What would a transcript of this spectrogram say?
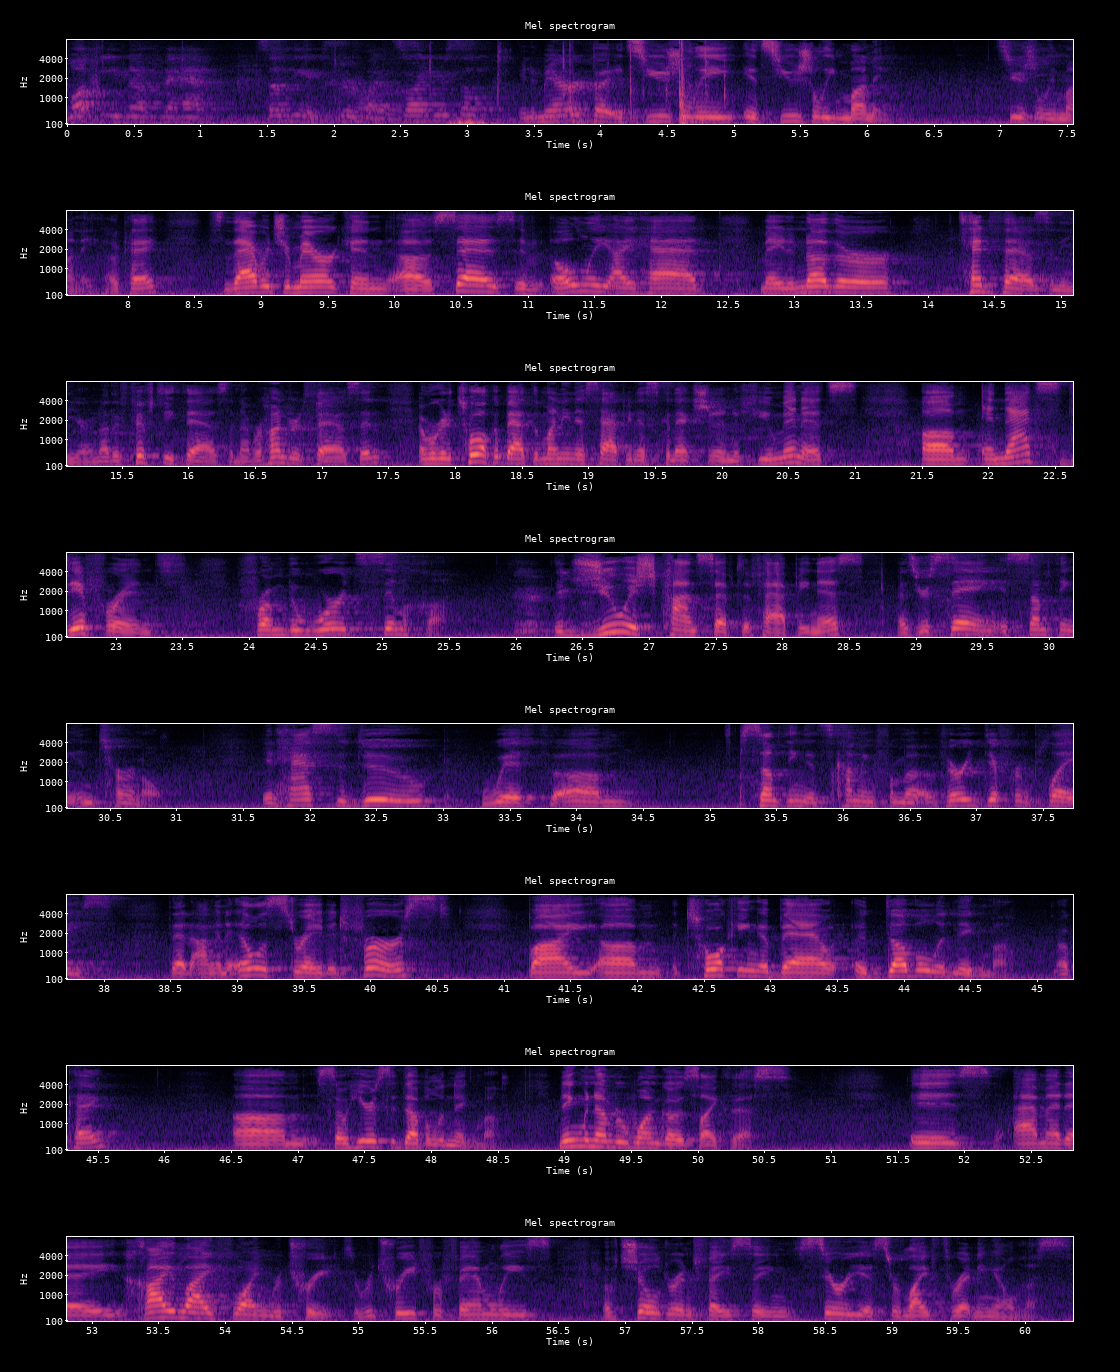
lucky enough to have something external outside yourself. In America, it's usually it's usually money. It's usually money. Okay, so the average American uh, says, if only I had made another 10,000 a year, another 50,000, another 100,000. And we're going to talk about the moneyness happiness connection in a few minutes. Um, and that's different from the word simcha. The Jewish concept of happiness, as you're saying, is something internal. It has to do with um, something that's coming from a very different place that I'm going to illustrate at first by um, talking about a double enigma. Okay? Um, so here's the double enigma. Enigma number one goes like this is I'm at a Chai Lifeline retreat, a retreat for families of children facing serious or life threatening illness.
